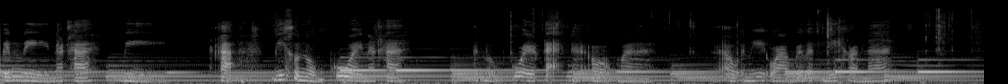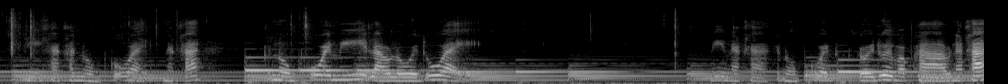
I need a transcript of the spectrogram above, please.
เป็นหมี่นะคะหมี่นะคะมีขนมกล้วยนะคะ ขนมกล้วยแกะออกมาแล้วเอาอันนี้วางไว้แบบนี้ก่อนนะ นี่ค่ะขนมกล้วยนะคะ ขนมกล้วยนี้เราโรยด้วย นี่นะคะ ขนมกล้วยโรยด้วยมะพร้าวนะคะ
